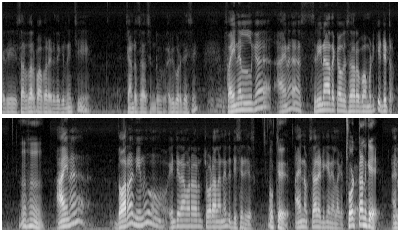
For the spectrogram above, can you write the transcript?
ఇది సర్దార్ పాపారెడ్డి దగ్గర నుంచి చండశాసనుడు అవి కూడా చేసి. ఫైనల్గా ఆయన శ్రీనాథ కవి సార్వభౌముడికి ఎడిటర్. ఆయన ద్వారా నేను ఎన్టీ రామారావు చూడాలనేది డిసైడ్ చేసుకున్నాను ఓకే. ఆయన ఒకసారి అడిగాను ఇలాగ చూడటానికే? ఆయన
